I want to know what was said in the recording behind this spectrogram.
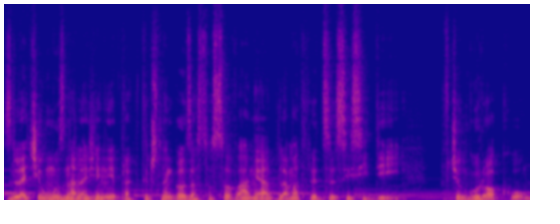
zlecił mu znalezienie praktycznego zastosowania dla matrycy CCD. W ciągu roku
